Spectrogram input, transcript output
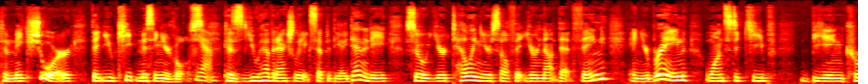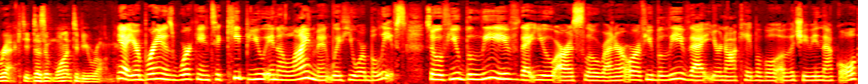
to make sure that you keep missing your goals. Yeah. Because you haven't actually accepted the identity, so you're telling yourself that you're not that thing, and your brain wants to keep being correct. It doesn't want to be wrong. Yeah, your brain is working to keep you in alignment with your beliefs. So if you believe that you are a slow runner or if you believe that you're not capable of achieving that goal,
